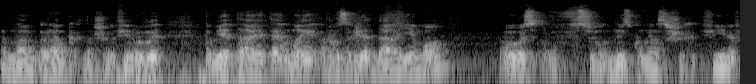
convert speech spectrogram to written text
В рамках нашого ефіру, ви пам'ятаєте, ми розглядаємо ось всю низку наших ефірів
